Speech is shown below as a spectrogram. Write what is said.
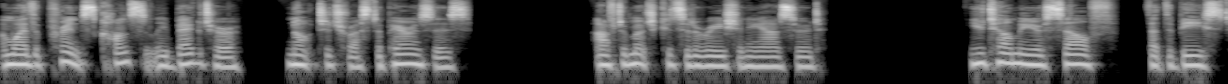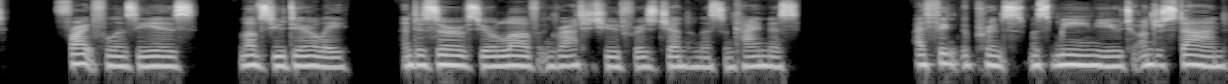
and why the prince constantly begged her not to trust appearances. After much consideration, he answered, You tell me yourself that the beast, frightful as he is, loves you dearly and deserves your love and gratitude for his gentleness and kindness. I think the prince must mean you to understand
